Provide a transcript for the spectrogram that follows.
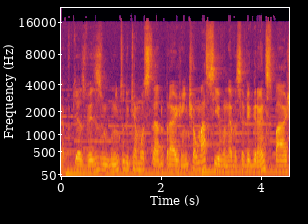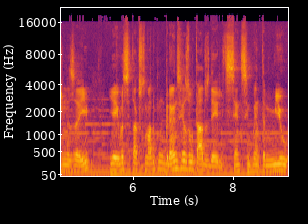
É porque às vezes muito do que é mostrado pra gente é o massivo, né? Você vê grandes páginas aí e aí você tá acostumado com grandes resultados deles. 150 mil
